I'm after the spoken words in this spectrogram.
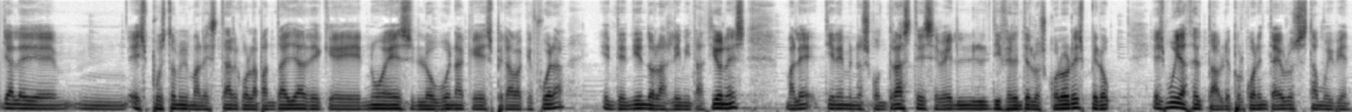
ya le mm, he expuesto mi malestar con la pantalla de que no es lo buena que esperaba que fuera, entendiendo las limitaciones, ¿vale? Tiene menos contraste, se ven diferentes los colores, pero es muy aceptable, por 40 euros está muy bien.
